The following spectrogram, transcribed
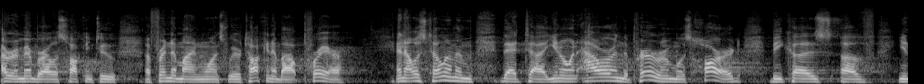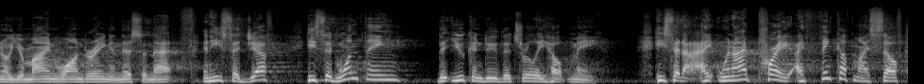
I remember I was talking to a friend of mine once. We were talking about prayer. And I was telling him that, uh, you know, an hour in the prayer room was hard because of, you know, your mind wandering and this and that. And he said, Jeff, he said, one thing that you can do that's really helped me he said, I, When I pray, I think of myself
